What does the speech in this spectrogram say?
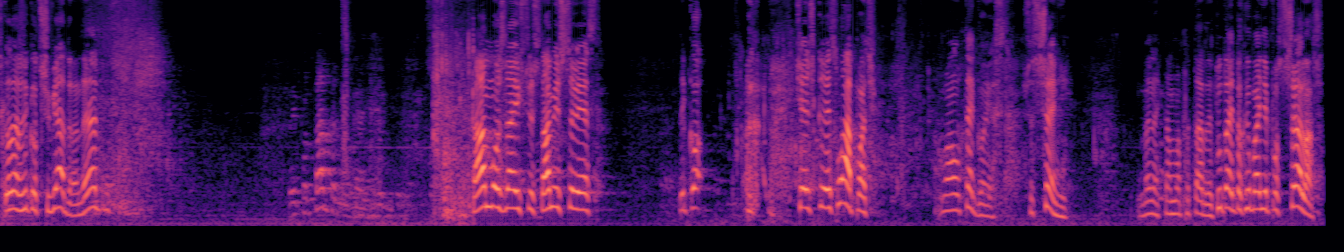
Szkoda, że tylko trzy wiadra. Mogę. Tam można iść, przecież tam jeszcze jest. Tylko ciężko jest łapać. Mało tego jest. Przestrzeni. Benek tam ma petardę. Tutaj to chyba nie postrzelasz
